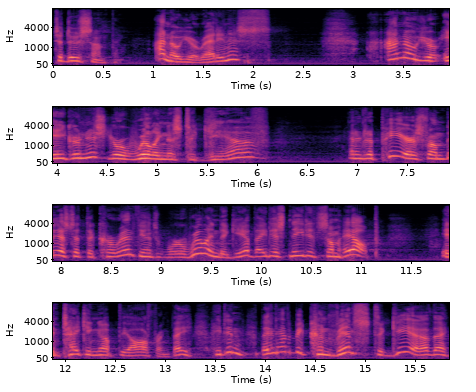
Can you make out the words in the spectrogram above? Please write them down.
to do something. I know your readiness. I know your eagerness, your willingness to give. And it appears from this that the Corinthians were willing to give, they just needed some help in taking up the offering. They, he didn't, they didn't have to be convinced to give. They,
